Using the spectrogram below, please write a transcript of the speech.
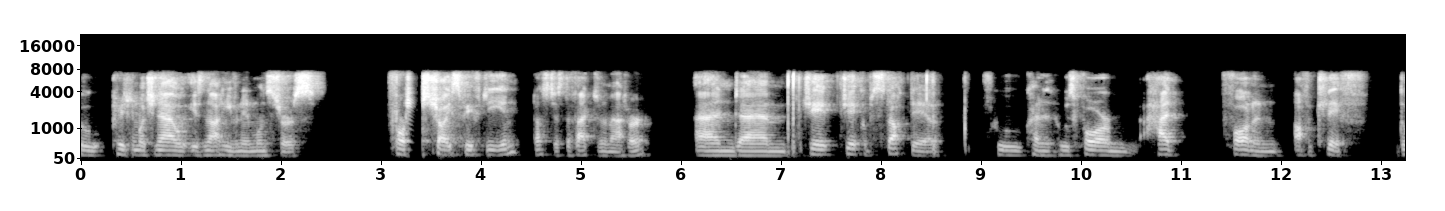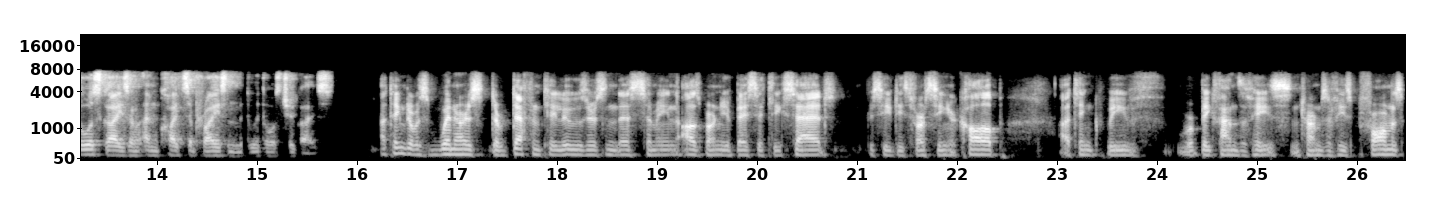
who pretty much now is not even in Munster's first choice 15. That's just the fact of the matter. And um, J- Jacob Stockdale, who kind of whose form had fallen off a cliff. Those guys, I'm, I'm quite surprised with, with those two guys. I think there was winners. There were definitely losers in this. I mean, Osborne, you've basically said received his first senior call up. I think we've we're big fans of his in terms of his performance,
